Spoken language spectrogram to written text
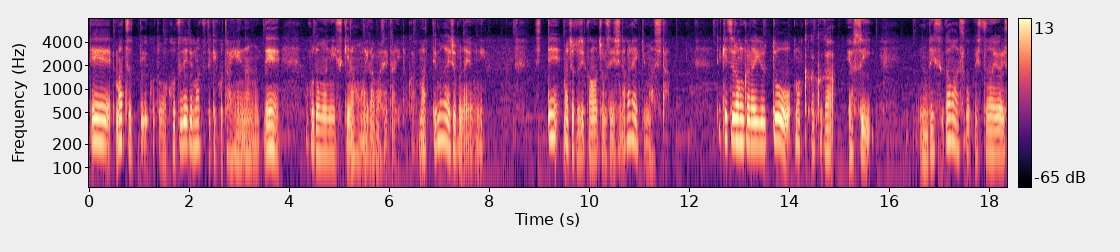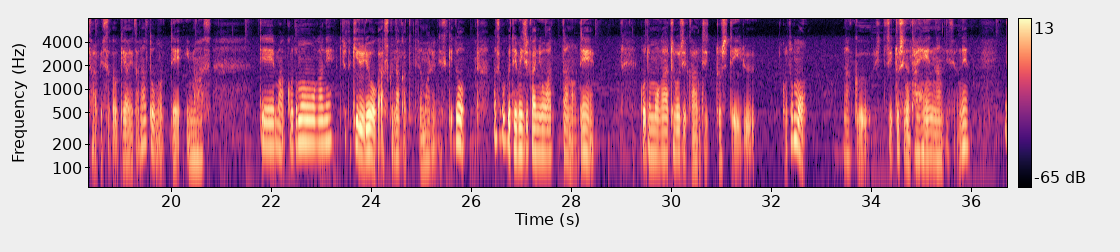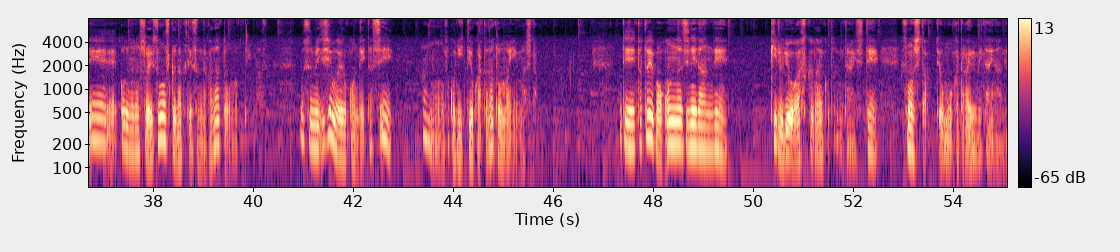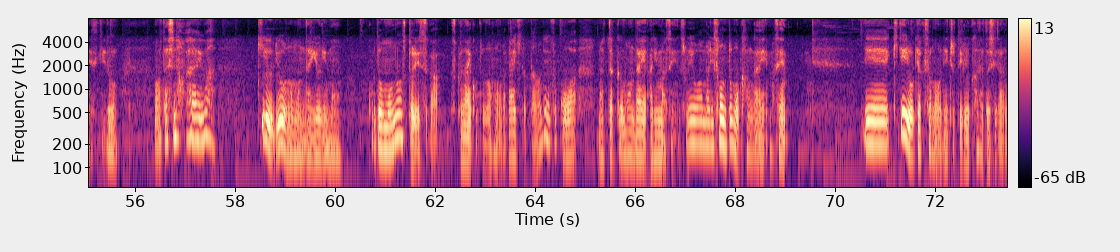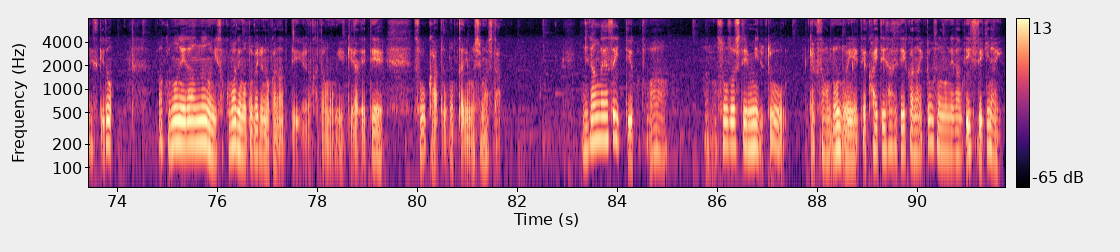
で待つっていうことは子連れで待つって結構大変なので子供に好きな本を選ばせたりとか待っても大丈夫なようにして、まあ、ちょっと時間を調整しながら行きましたで結論から言うと、まあ、価格が安いのですが、すごく質の良いサービスが受けられたなと思っています。で、まあ子供がね、ちょっと切る量が少なかったっていうのもあるんですけど、まあ、すごく手短に終わったので、子供が長時間じっとしていることもなく、じっとしてるの大変なんですよね。で、子供のストレスも少なくて済んだかなと思っています。娘自身も喜んでいたし、あの、そこに行ってよかったなと思いました。で、例えば同じ値段で切る量が少ないことに対して損したって思う方がいるみたいなんですけど、私の場合は切る量の問題よりも子供のストレスが少ないことの方が大事だったので、そこは全く問題ありません。それをあまり損とも考えません。で、来ているお客様をね、ちょっといろいろ観察してたんですけど、まあ、この値段なのにそこまで求めるのかなっていうような方も見受けられて、そうかと思ったりもしました値段が安いっていうことはあの想像してみるとお客さんをどんどん入れて改定させていかないとその値段って維持できない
